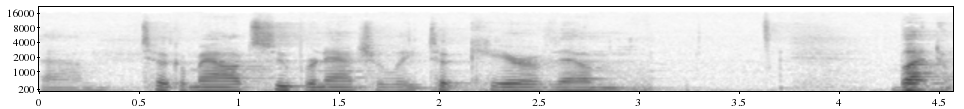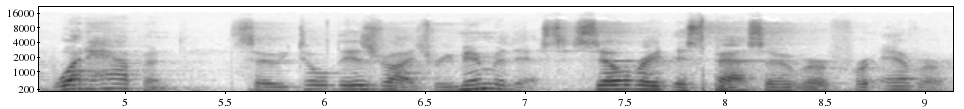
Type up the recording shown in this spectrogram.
um, took them out supernaturally, took care of them. But what happened? So he told the Israelites, remember this, celebrate this Passover forever.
